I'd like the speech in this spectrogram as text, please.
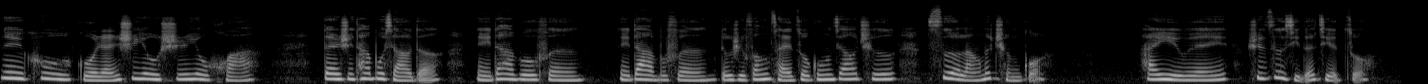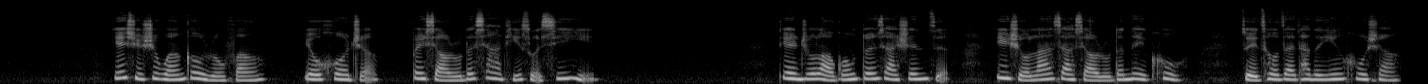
内裤果然是又湿又滑，但是他不晓得哪大部分，那大部分都是方才坐公交车色狼的成果。还以为是自己的杰作，也许是玩够乳房，又或者被小茹的下体所吸引。店主老公蹲下身子，一手拉下小茹的内裤，嘴凑在她的阴户上，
